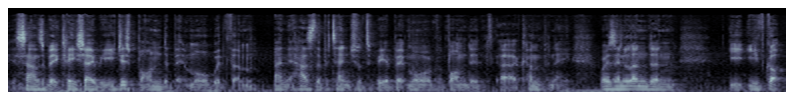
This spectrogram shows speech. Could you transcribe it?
it sounds a bit cliche, but you just bond a bit more with them, and it has the potential to be a bit more of a bonded uh, company. Whereas in London, you, you've got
